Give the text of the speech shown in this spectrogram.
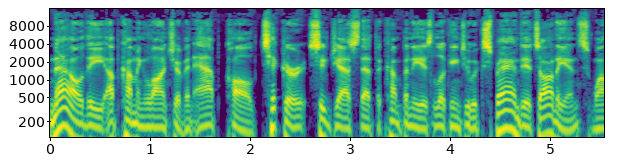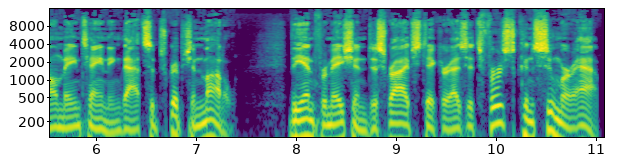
Now, the upcoming launch of an app called Ticker suggests that the company is looking to expand its audience while maintaining that subscription model. The information describes Ticker as its first consumer app.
